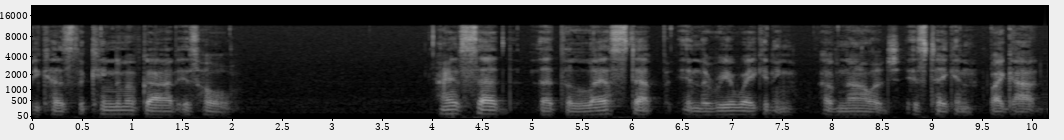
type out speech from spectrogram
because the kingdom of God is whole. I have said that the last step in the reawakening of knowledge is taken by God.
